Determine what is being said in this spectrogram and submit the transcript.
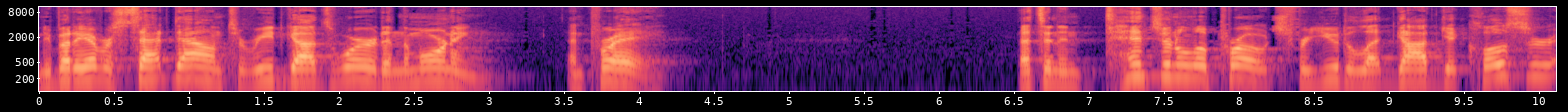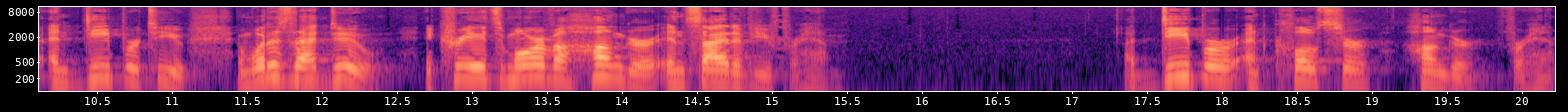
Anybody ever sat down to read God's word in the morning and pray? That's an intentional approach for you to let God get closer and deeper to you. And what does that do? It creates more of a hunger inside of you for Him. A deeper and closer hunger for Him.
